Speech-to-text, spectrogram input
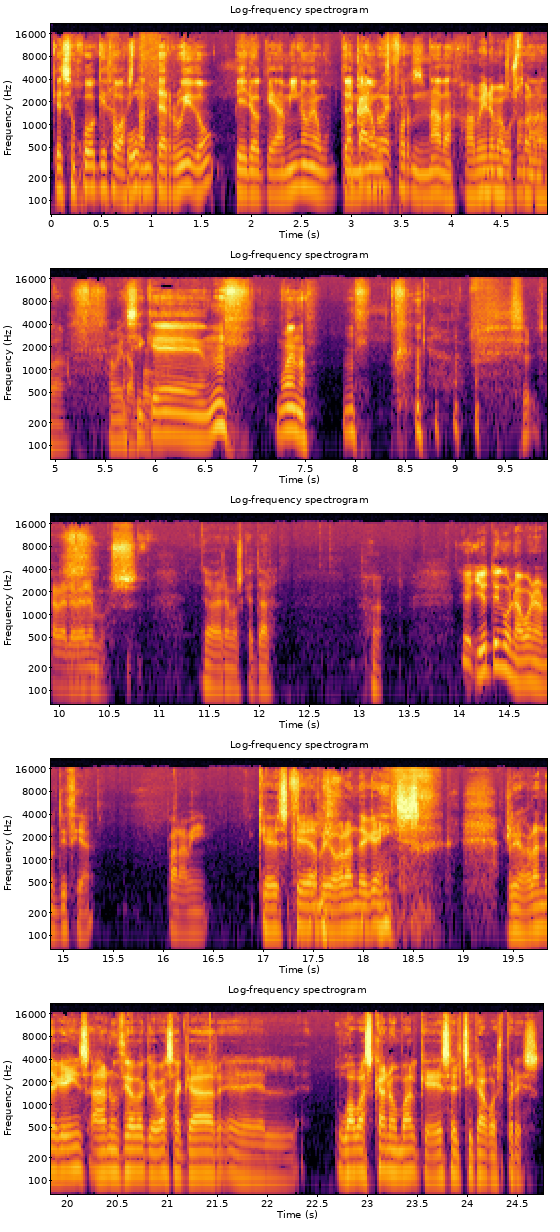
que es un juego que hizo bastante ruido, pero que a mí no me terminó de nueces. gustar nada. A mí no me gustó nada. A mí Así tampoco. que, mm, bueno, mm. Ya vere- veremos. Ya veremos qué tal. Ah. Yo, yo tengo una buena noticia para mí, que es que Río Grande Games Río Grande Games ha anunciado que va a sacar el Wabash Cannonball, que es el Chicago Express.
